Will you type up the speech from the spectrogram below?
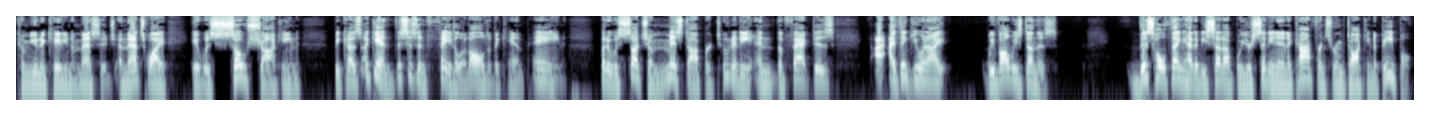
communicating a message. And that's why it was so shocking because, again, this isn't fatal at all to the campaign, but it was such a missed opportunity. And the fact is, I, I think you and I, we've always done this. This whole thing had to be set up where you're sitting in a conference room talking to people.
